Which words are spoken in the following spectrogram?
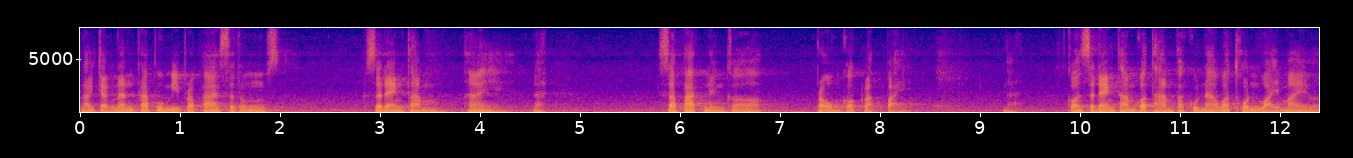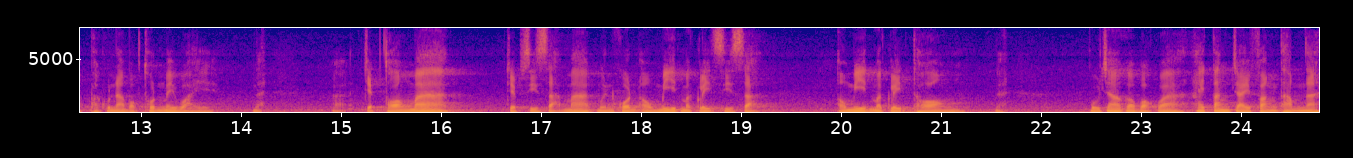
หลังจากนั้นพระผู้มีพระภาคทรงแสดงธรรมให้นะสักพักหนึ่งก็พระองค์ก็กลับไปนะก่อนแสดงธรรมก็ถามภคุณะว่าทนไหวไหมภคุณะบอกทนไม่ไหวนะเจ็บท้องมาก เจ็บศีรษะมากเหมือนคนเอามีดมากรีดศีรษะ เอามีดมากรีดท้องนะพระเจ้าก็บอกว่าให้ตั้งใจฟังธรรมนะ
